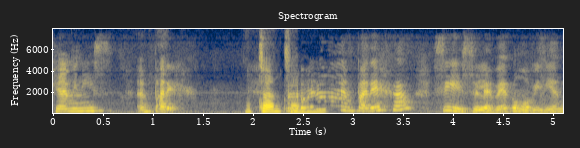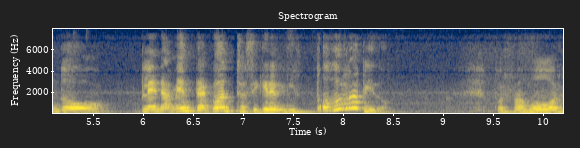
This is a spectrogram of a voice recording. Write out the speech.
Géminis en pareja. Chan, Por lo menos en pareja, sí, se le ve como viviendo plenamente a concha, si quiere vivir todo rápido. Por favor,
